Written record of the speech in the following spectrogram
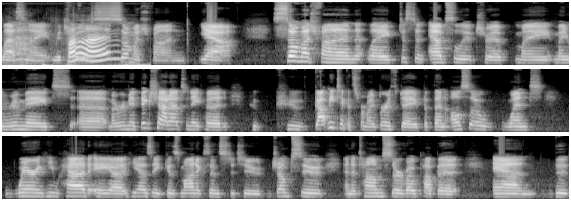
last night, which Fun. was so much fun. Yeah, so much fun. Like just an absolute trip. My my roommate, uh, my roommate. Big shout out to Nate Hood who who got me tickets for my birthday, but then also went wearing he had a uh, he has a Gizmonics Institute jumpsuit and a Tom Servo puppet and the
